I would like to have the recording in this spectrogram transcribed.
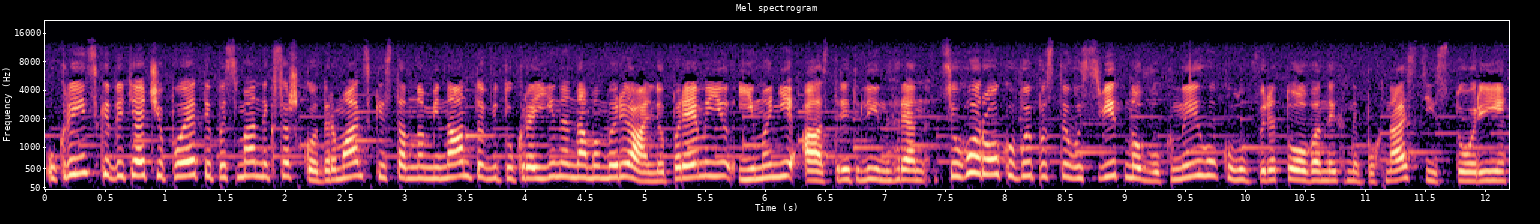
Український дитячий поет і письменник Сашко Дерманський став номінантом від України на меморіальну премію імені Астрід Лінгрен. Цього року випустив у світ нову книгу Клуб врятованих непухнасті історії,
